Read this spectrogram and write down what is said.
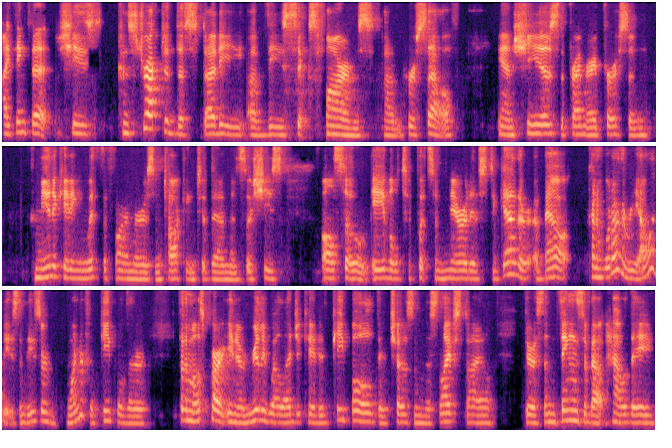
I think that she's constructed the study of these six farms um, herself, and she is the primary person communicating with the farmers and talking to them. And so she's also able to put some narratives together about kind of what are the realities. And these are wonderful people that are, for the most part, you know, really well educated people. They've chosen this lifestyle. There are some things about how they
